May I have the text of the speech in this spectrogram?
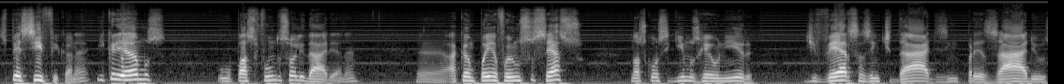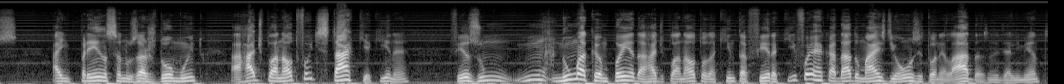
específica, né? E criamos o Passo Fundo Solidária, né? É, a campanha foi um sucesso. Nós conseguimos reunir diversas entidades, empresários, a imprensa nos ajudou muito. A Rádio Planalto foi destaque aqui, né? fez um, um, numa campanha da Rádio Planalto na quinta-feira aqui, foi arrecadado mais de 11 toneladas né, de alimento.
